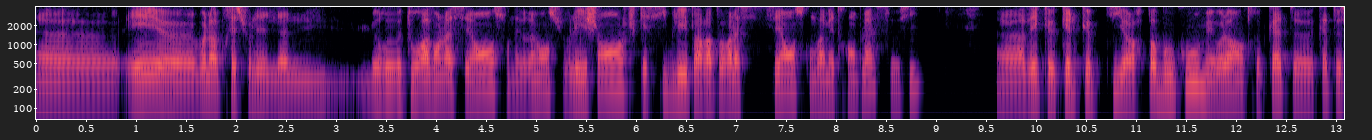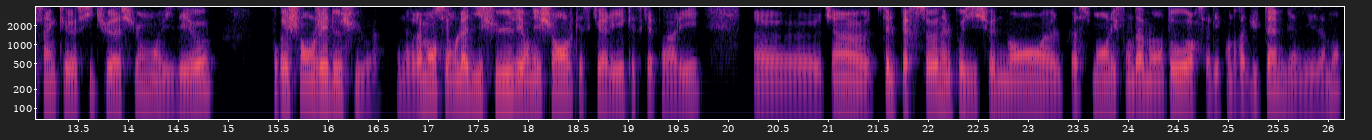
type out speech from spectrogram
Euh, et euh, voilà, après, sur le retour avant la séance, on est vraiment sur l'échange qui est ciblé par rapport à la séance qu'on va mettre en place aussi, euh, avec quelques petits, alors pas beaucoup, mais voilà, entre 4, 4 5 situations en vidéo pour échanger dessus. On vraiment, on la diffuse et on échange, qu'est-ce qui est allé, qu'est-ce qui n'a pas allé. tiens, telle personne, le positionnement, le placement, les fondamentaux. Alors ça dépendra du thème, bien évidemment,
